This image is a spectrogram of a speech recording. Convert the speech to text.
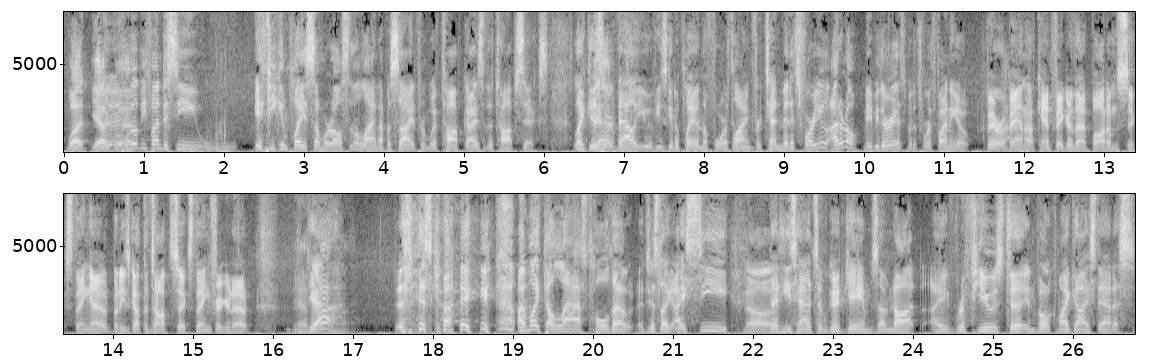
What? Yeah, uh, it will be fun to see if he can play somewhere else in the lineup aside from with top guys in the top six. Like, is yeah. there value if he's going to play in the fourth line for 10 minutes for you? I don't know. Maybe there is, but it's worth finding out. Barabanov uh, can't figure that bottom six thing out, but he's got the top six thing figured out. Yeah. Yeah. this guy i'm like the last holdout. Just like i see no. that he's had some good games. I'm not i refuse to invoke my guy status.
